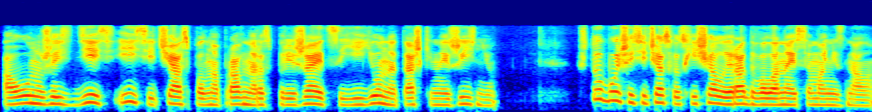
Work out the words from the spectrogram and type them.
а он уже здесь и сейчас полноправно распоряжается ее, Наташкиной, жизнью. Что больше сейчас восхищало и радовало, она и сама не знала.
